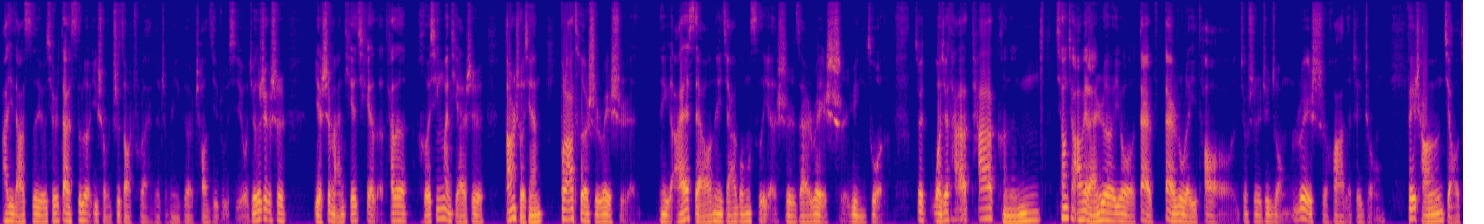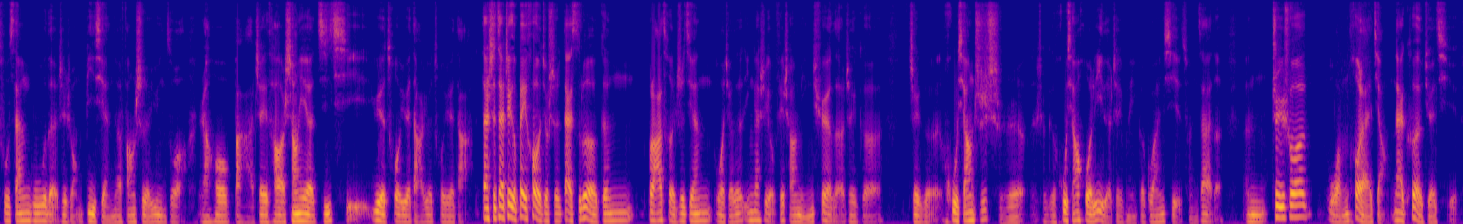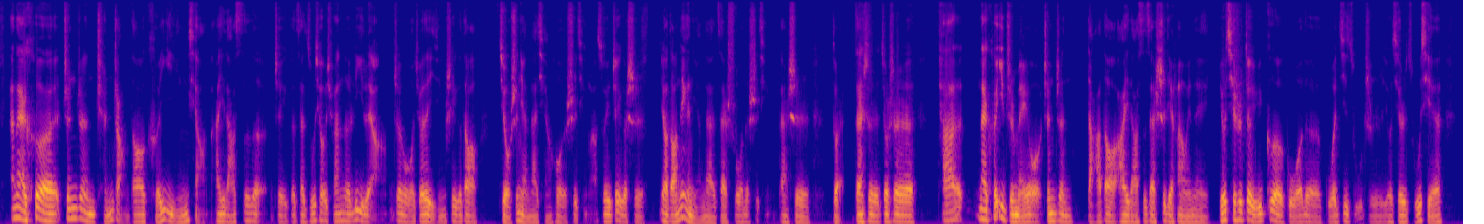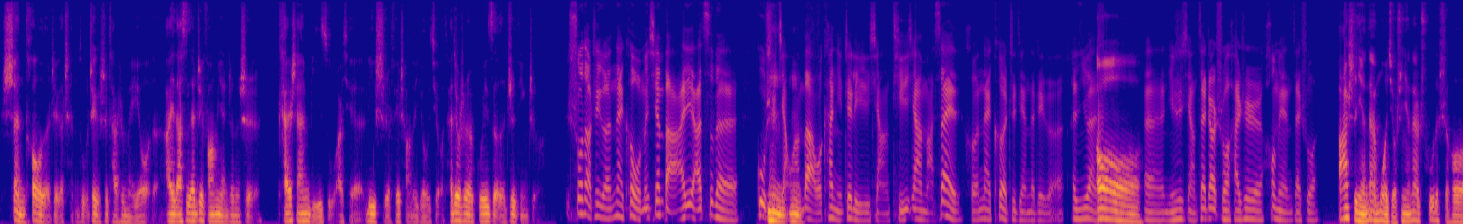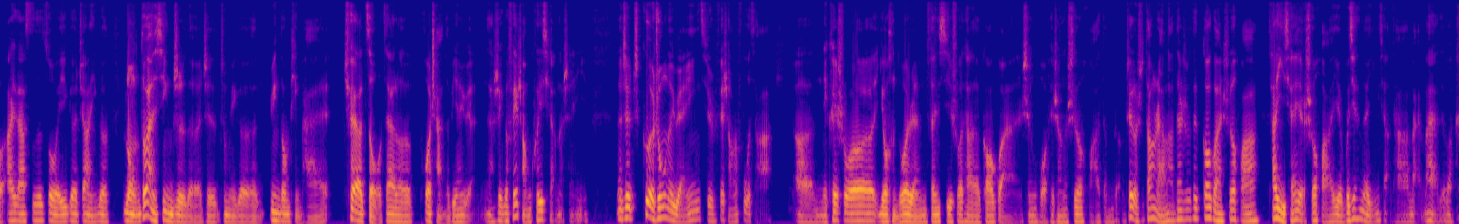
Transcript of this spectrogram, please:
阿迪达斯，尤其是戴斯勒一手制造出来的这么一个超级主席。我觉得这个是。也是蛮贴切的。它的核心问题还是，当然，首先布拉特是瑞士人，那个 ISL 那家公司也是在瑞士运作的，所以我觉得他他可能相较阿维兰热又带带入了一套就是这种瑞士化的这种非常狡兔三窟的这种避险的方式的运作，然后把这套商业机器越拓越大，越拓越大。但是在这个背后，就是戴斯勒跟布拉特之间，我觉得应该是有非常明确的这个。这个互相支持、这个互相获利的这么一个关系存在的。嗯，至于说我们后来讲耐克的崛起，耐克真正成长到可以影响阿迪达斯的这个在足球圈的力量，这个我觉得已经是一个到九十年代前后的事情了。所以这个是要到那个年代再说的事情。但是，对，但是就是他耐克一直没有真正。达到阿迪达斯在世界范围内，尤其是对于各国的国际组织，尤其是足协渗透的这个程度，这个是它是没有的。阿迪达斯在这方面真的是开山鼻祖，而且历史非常的悠久，它就是规则的制定者。说到这个耐克，我们先把阿迪达斯的故事讲完吧。我看你这里想提一下马赛和耐克之间的这个恩怨哦，呃，你是想在这儿说，还是后面再说？八十年代末九十年代初的时候，阿迪达斯作为一个这样一个垄断性质的这这么一个运动品牌，却走在了破产的边缘，那是一个非常亏钱的生意。那这个中的原因其实非常的复杂，呃，你可以说有很多人分析说他的高管生活非常的奢华等等，这个是当然了。但是他高管奢华，他以前也奢华，也不见得影响他买卖，对吧？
